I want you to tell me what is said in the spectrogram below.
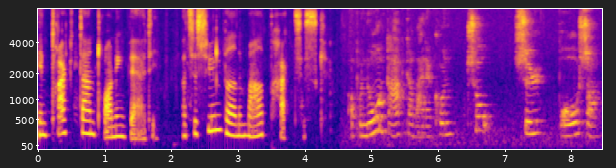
En dragt, der er en dronning værdig, og til synligheden meget praktisk. Og på nogle dragter var der kun to sølvbroser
